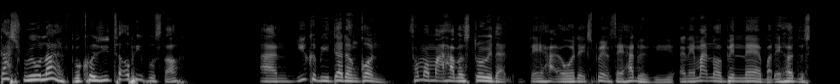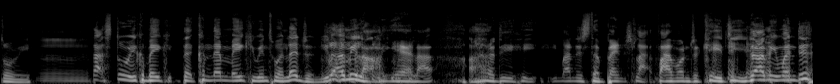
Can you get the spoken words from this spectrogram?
that's real life because you tell people stuff, and you could be dead and gone. Someone might have a story that they had or the experience they had with you, and they might not have been there, but they heard the story. Mm. That story can make that can then make you into a legend. You know what I mean? Like, oh, yeah, like I heard he, he he managed to bench like 500 kg. You know what I mean? When this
